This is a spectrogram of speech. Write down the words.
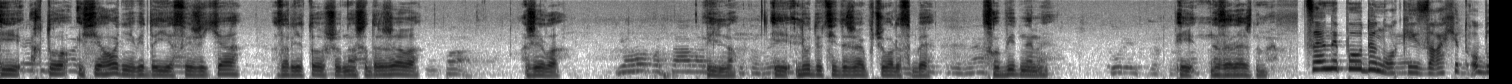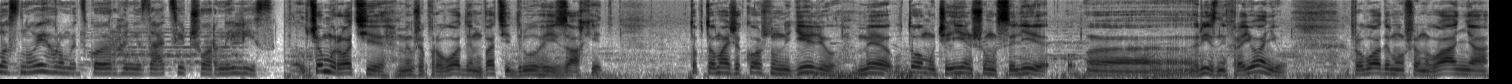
і хто і сьогодні віддає своє життя заради того, щоб наша держава жила вільно. І люди в цій державі почували себе свобідними і незалежними. Це не поодинокий захід обласної громадської організації Чорний ліс. У цьому році ми вже проводимо 22-й захід. Тобто майже кожну неділю ми у тому чи іншому селі е, різних районів проводимо вшанування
